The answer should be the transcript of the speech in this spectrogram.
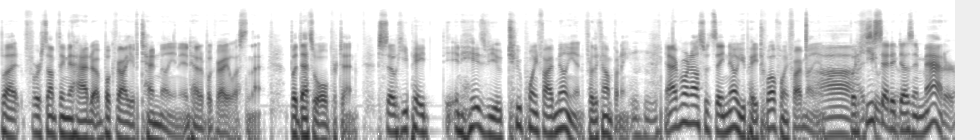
But for something that had a book value of 10 million, it had a book value less than that. But that's what we'll pretend. So he paid, in his view, 2.5 million for the company. Now everyone else would say no, you paid 12.5 million. Ah, but he said it doesn't matter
